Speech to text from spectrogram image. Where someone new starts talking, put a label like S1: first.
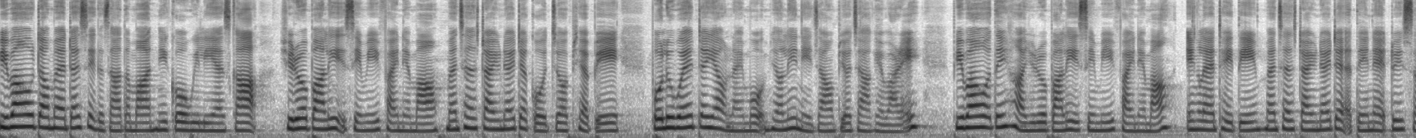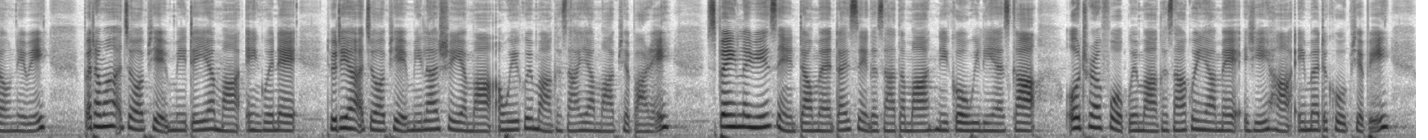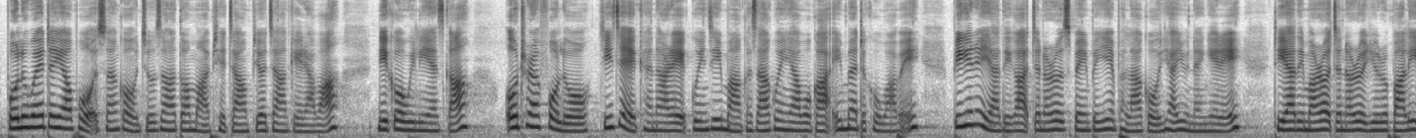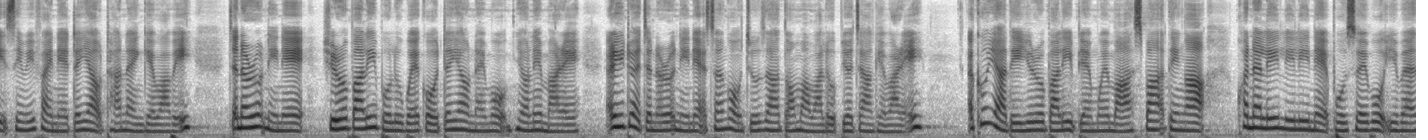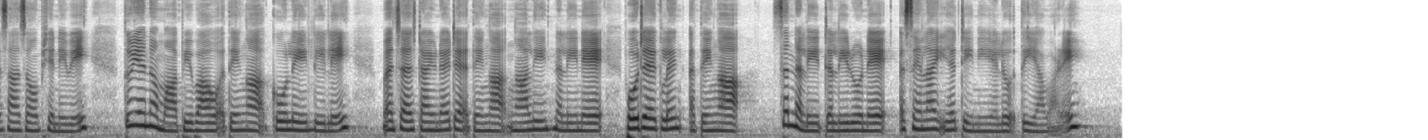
S1: ဘီဘာအိုတောင်မန်တိုက်စစ်ကစားသမားနီကိုဝီလီယမ်စ်ကယူရိုပါလိအစီအမီဖိုင်နယ်မှာမန်ချက်စတာယူနိုက်တက်ကိုကြော်ဖြတ်ပြီးဘိုလူဝဲတက်ရောက်နိုင်မှုမျှော်လင့်နေကြောင်းပြောကြားခဲ့ပါတယ်။ ဘီဘာအိုအသင်းဟာယူရိုပါလိအစီအမီဖိုင်နယ်မှာအင်္ဂလန်ထိပ်သီးမန်ချက်စတာယူနိုက်တက်အသင်းနဲ့တွေ့ဆုံနေပြီးပထမအကြော်အဖြစ်မေတရက်မှာအင်ကွင်းနဲ့ဒုတိယအကြော်အဖြစ်မီလာရှိရက်မှာအဝေးကွင်းမှာကစားရမှာဖြစ်ပါတယ်။စပိန်လက်ရွေးစင်တောင်မန်တိုက်စစ်ကစားသမားနီကိုဝီလီယမ်စ်က Old Trafford ကွင်းမှာကစားခွင့်ရမယ့်အရေးဟာအိမ်မက်တစ်ခုဖြစ်ပြီးဘိုလူဝဲတက်ရောက်ဖို့အစွမ်းကုန်စူးစမ်းသွားမှာဖြစ်ကြောင်းပြောကြားခဲ့တာပါ။နီကိုဝီလီယမ်စ်က Old Trafford လိုကြီးကျယ်ခမ်းနားတဲ့ကွင်းကြီးမှာကစားခွင့်ရဖို့ကအိမ်မက်တစ်ခုပါပဲ။ပြီးခဲ့တဲ့ရာသီကကျွန်တော်တို့စပိန်ဘရင်ဖလားကိုရယူနိုင်ခဲ့တယ်။ဒီရာသီမှာတော့ကျွန်တော်တို့ယူရိုပါလိဆီမီဖိုင်နယ်တက်ရောက်ထားနိုင်ခဲ့ပါပြီ။ကျွန်တော်တို့အနေနဲ့ယူရိုပါလိဘိုလူဘဲကိုတက်ရောက်နိုင်ဖို့မျှော်လင့်ပါတယ်။အဲဒီအတွက်ကျွန်တော်တို့အနေနဲ့အစွမ်းကုန်စူးစမ်းသွားမှာပါလို့ပြောကြားခဲ့ပါတယ်။ အခုရာသီယူရိုပါလိပြိုင်ပွဲမှာစပါအသင်းက9လေးလေးလေးနဲ့ပိုဆွဲဖို့ရေပန်းအစားဆုံးဖြစ်နေပြီးသူ့ရဲ့နောက်မှာဘေဘာအိုအသင်းက6လေးလေးလေးမန်ချက်စတာယူနိုက်တက်အသင်းက9လေး2လေးနဲ့ဘိုဒယ်ဂလင်းအသင်းက12လေး1လေးတို့နဲ့အစင်လိုက်ရပ်တည်နေတယ်လို့သိရပါတယ်။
